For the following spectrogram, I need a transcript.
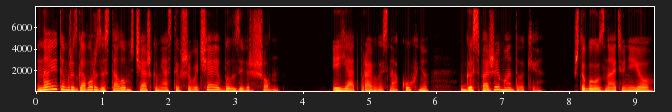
На этом разговор за столом с чашками остывшего чая был завершен. И я отправилась на кухню к госпоже Мадоке, чтобы узнать у нее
